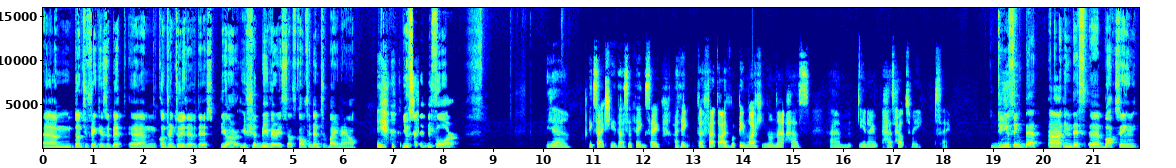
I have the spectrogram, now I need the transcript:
um, don't you think is a bit um, counterintuitive? This you are you should be very self confident by now. Yeah. You said it before. Yeah, exactly. That's the thing. So I think the fact that I've been working on that has, um, you know, has helped me. So, do you think that uh, in this uh, boxing,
